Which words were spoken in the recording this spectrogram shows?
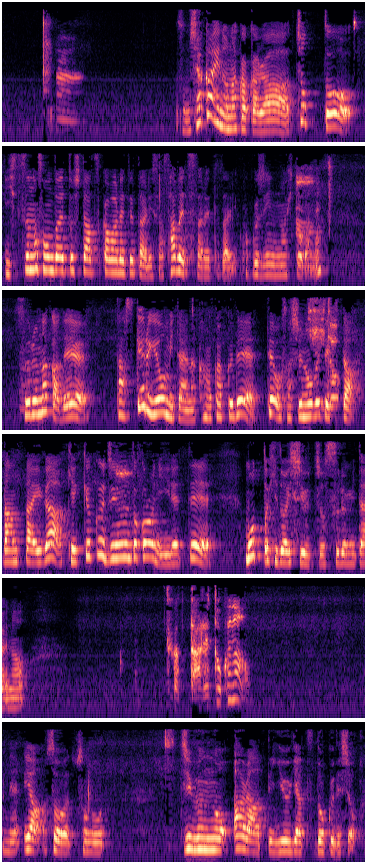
うその社会の中からちょっと異質な存在として扱われてたりさ差別されてたり黒人の人がねする中で助けるよみたいな感覚で手を差し伸べてきた団体が結局自分のところに入れてもっとひどい仕打ちをするみたいな、んてか誰得なの？ね、いやそうその自分の「あら」っていうやつ毒でしょ。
